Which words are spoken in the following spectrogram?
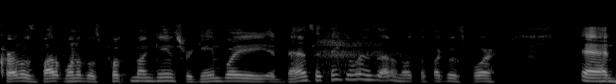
Carlos bought one of those Pokemon games for Game Boy Advance, I think it was. I don't know what the fuck it was for. And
